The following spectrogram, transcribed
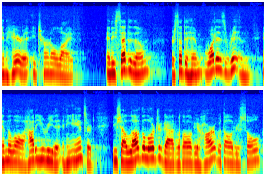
inherit eternal life? And he said to them, or said to him, What is written in the law? How do you read it? And he answered, you shall love the Lord your God with all of your heart, with all of your soul,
